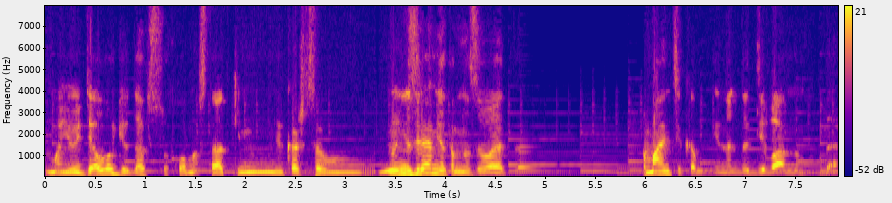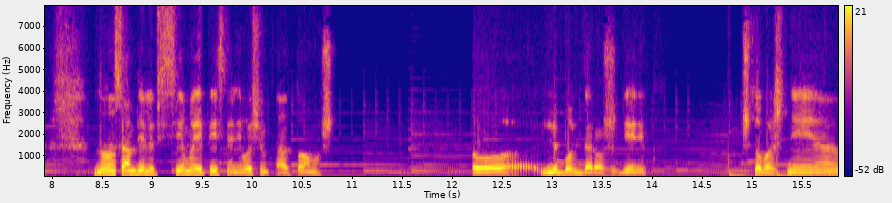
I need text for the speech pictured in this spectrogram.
мою идеологию, да, в сухом остатке, мне кажется, ну не зря меня там называют романтиком, иногда диванным, да. Но на самом деле все мои песни, они, в общем-то, о том, что любовь дороже денег, что важнее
